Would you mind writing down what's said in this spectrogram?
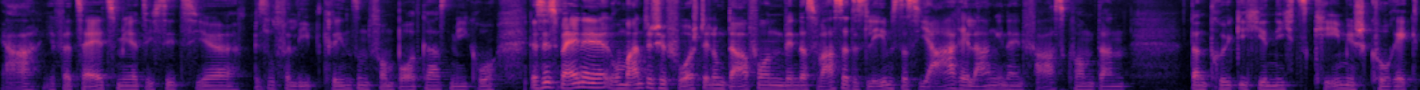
ja, ihr verzeiht es mir jetzt, ich sitze hier ein bisschen verliebt grinsend vom Podcast-Mikro. Das ist meine romantische Vorstellung davon, wenn das Wasser des Lebens, das jahrelang in ein Fass kommt, dann, dann drücke ich hier nichts chemisch korrekt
